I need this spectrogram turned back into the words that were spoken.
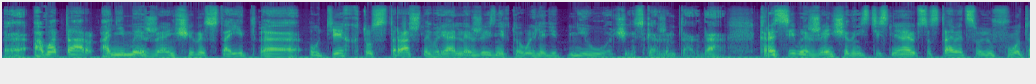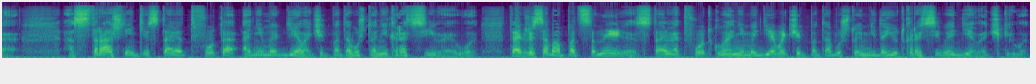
э, аватар аниме женщины стоит э, у тех, кто страшный в реальной жизни, кто выглядит не очень, скажем так, да. Красивые женщины не стесняются, ставят свою фото, а страшненькие ставят фото аниме девочек, потому что они красивые, вот. Также сама пацаны ставят фотку аниме девочек, потому что им не дают красивые девочки, вот.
